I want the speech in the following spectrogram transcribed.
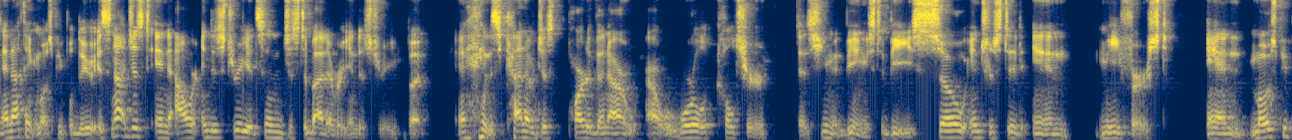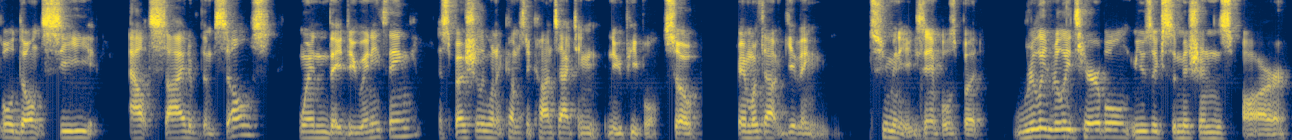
and I think most people do. It's not just in our industry; it's in just about every industry. But it's kind of just part of in our our world culture as human beings to be so interested in me first. And most people don't see outside of themselves when they do anything, especially when it comes to contacting new people. So, and without giving too many examples, but really, really terrible music submissions are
